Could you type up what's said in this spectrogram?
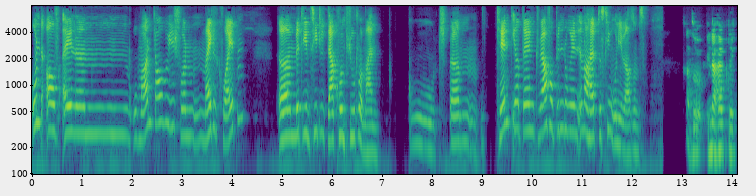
Und auf einen Roman, glaube ich, von Michael Crichton. Äh, mit dem Titel Der Computermann. Gut. Ähm, Kennt ihr denn Querverbindungen innerhalb des King-Universums? Also innerhalb der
